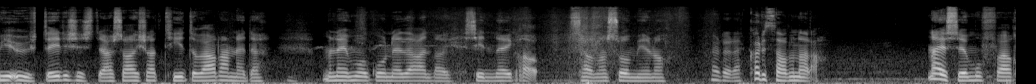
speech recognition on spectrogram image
mye ute i det siste, og så har jeg ikke hatt tid til å være der nede. Men jeg må gå ned der en dag, siden jeg har savna så mye nå. Hører du det? Hva du savner da? Nei, jeg ser morfar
